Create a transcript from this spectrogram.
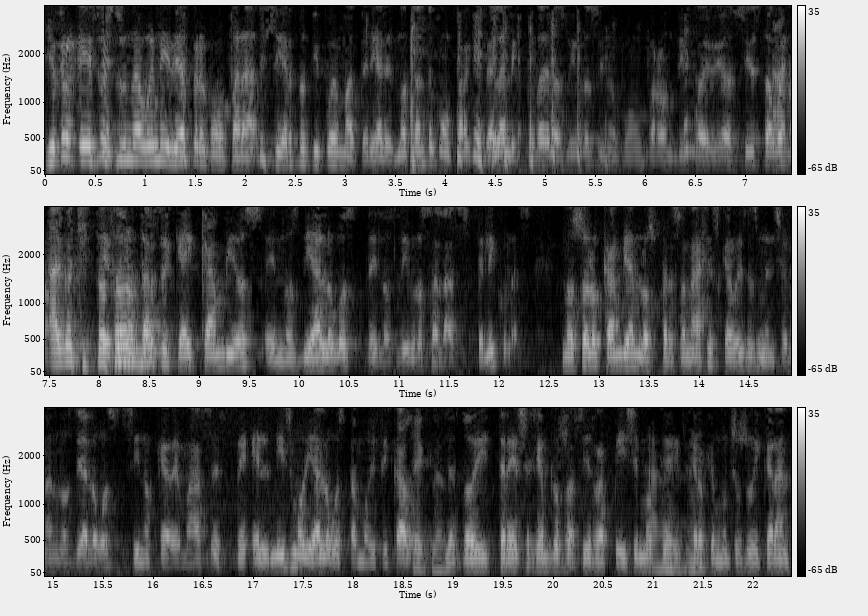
Yo creo que eso es una buena idea, pero como para cierto tipo de materiales, no tanto como para que sea la lectura de los libros, sino como para un tipo de video. Sí está bueno. Algo Es chistoso, de ¿no? notarse que hay cambios en los diálogos de los libros a las películas. No solo cambian los personajes que a veces mencionan los diálogos, sino que además este, el mismo diálogo está modificado. Sí, claro. Les doy tres ejemplos así rapidísimo A que creo que muchos ubicarán.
